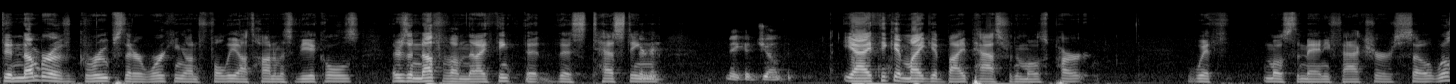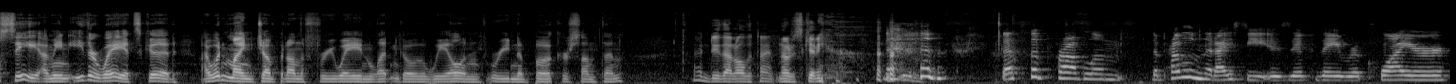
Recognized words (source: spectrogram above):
the number of groups that are working on fully autonomous vehicles, there's enough of them that I think that this testing, make a jump. yeah, I think it might get bypassed for the most part with most of the manufacturers. So we'll see. I mean, either way, it's good. I wouldn't mind jumping on the freeway and letting go of the wheel and reading a book or something. I do that all the time. No, just kidding. That's the problem. The problem that I see is if they require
